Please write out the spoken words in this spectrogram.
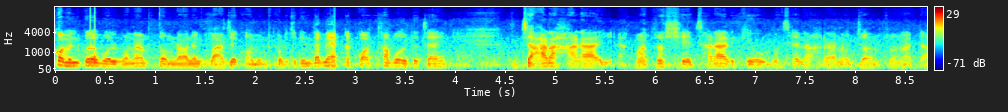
কমেন্ট করে বলব না, তোমরা অনেক বাজে কমেন্ট করেছ, কিন্তু আমি একটা কথা বলতে চাই। যার হারাই একমাত্র সে ছাড়া আর কেউ বোঝে না হারানোর যন্ত্রণাটা।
